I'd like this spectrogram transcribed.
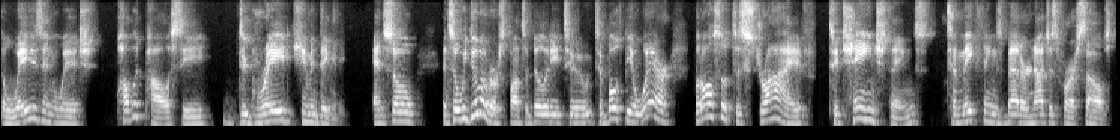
the ways in which public policy degrade human dignity. And so and so we do have a responsibility to to both be aware but also to strive to change things to make things better not just for ourselves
